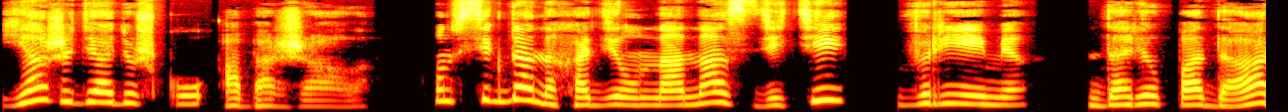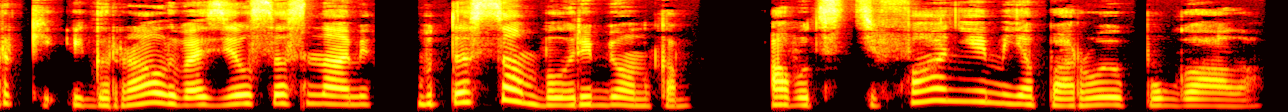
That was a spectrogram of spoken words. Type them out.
Я же дядюшку обожала. Он всегда находил на нас, детей, время, дарил подарки, играл и возился с нами, будто сам был ребенком. А вот Стефания меня порою пугала.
